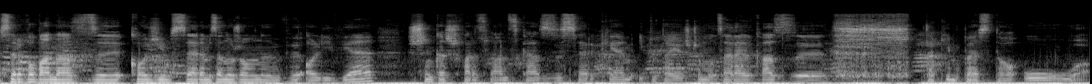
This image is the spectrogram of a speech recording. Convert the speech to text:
Serwowana z kozim serem zanurzonym w oliwie. Szynka szwarclandzka z serkiem. I tutaj jeszcze mozzarelka z takim pesto. Uuu.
